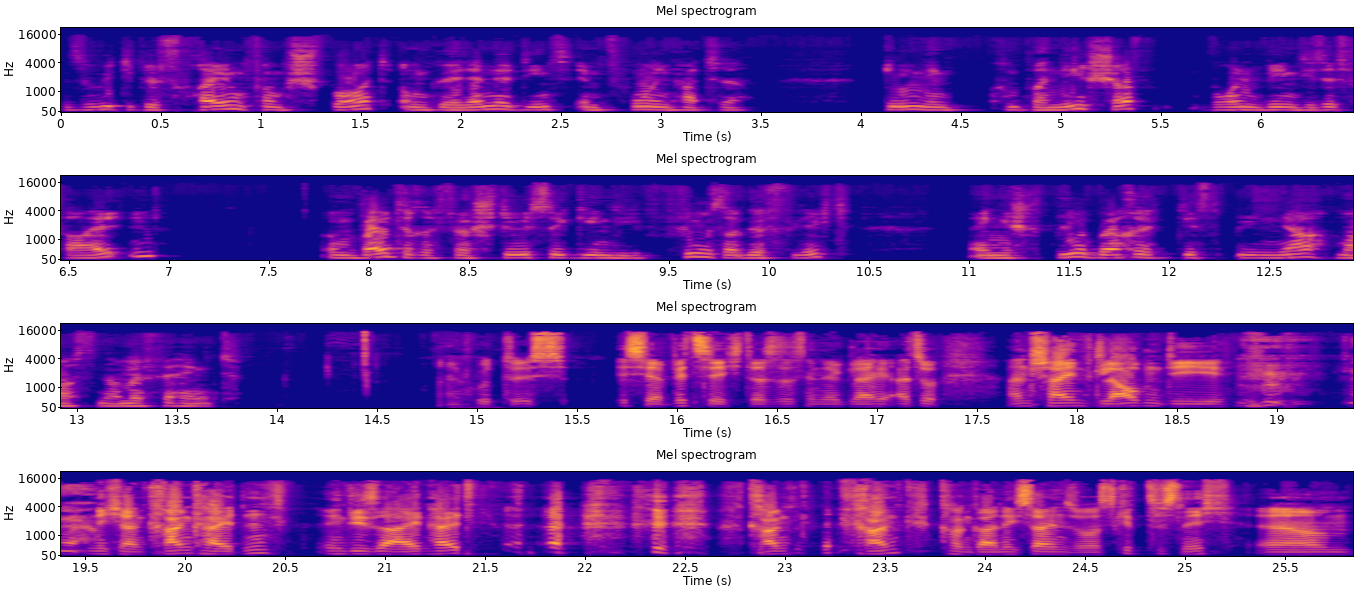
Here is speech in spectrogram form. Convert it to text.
sowie die Befreiung vom Sport und Geländedienst empfohlen hatte. Gegen den Kompaniechef wurden wegen dieses Verhalten und weitere Verstöße gegen die Fürsorgepflicht eine spürbare Disziplinarmaßnahme verhängt. Na gut, ist, ist ja witzig, dass es in der gleichen, also anscheinend glauben die ja. nicht an Krankheiten in dieser Einheit. krank, krank kann gar nicht sein, sowas gibt es nicht. Ähm,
